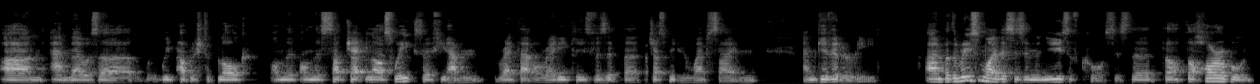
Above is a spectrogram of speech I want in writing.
Um, and there was a we published a blog on the on this subject last week. So if you haven't read that already, please visit the Just Move In website and and give it a read. Um, but the reason why this is in the news, of course, is the the, the horrible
